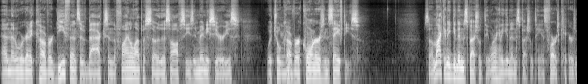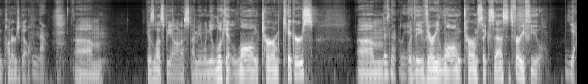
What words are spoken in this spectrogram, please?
And then we're going to cover defensive backs in the final episode of this offseason miniseries, which will cover corners and safeties. So I'm not going to get into specialty. We're not going to get into specialty as far as kickers and punters go. No. Because let's be honest, I mean, when you look at long term kickers There's not really with any. a very long term success, it's very few. yeah.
